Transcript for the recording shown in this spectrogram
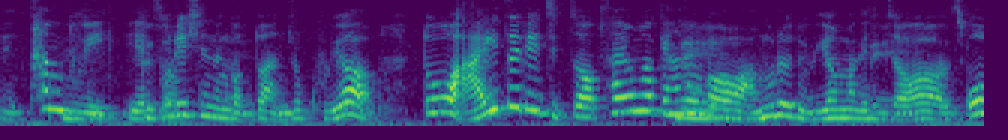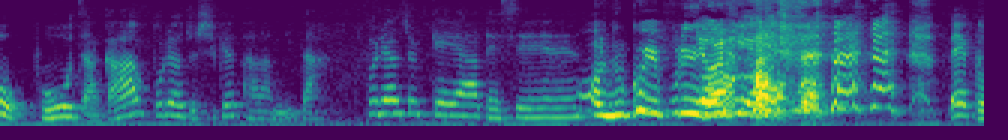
예, 탄 부위에 음, 그죠. 뿌리시는 네. 것도 안 좋고요. 또 아이들이 직접 사용하게 하는 네. 거 아무래도 위험하겠죠. 네. 꼭 보호자가 뿌려주시길 바랍니다. 뿌려줄게요 대신 어, 눈코입 뿌리는 여기에 빼고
